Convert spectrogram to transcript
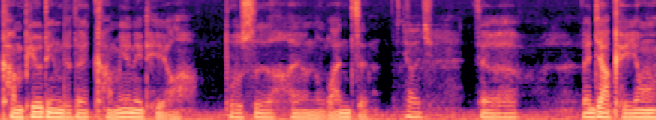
computing 的 community 啊，不是很完整。了解。这个人家可以用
